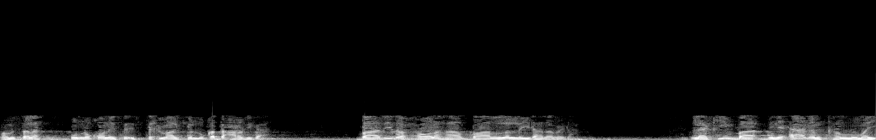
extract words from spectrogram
waa masale u noqonaysa isticmaalkii luqadda carabiga ah. Baadida xoolaha daallo la yidhahdaa bay dhahan laakiin bini aadamka lumay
